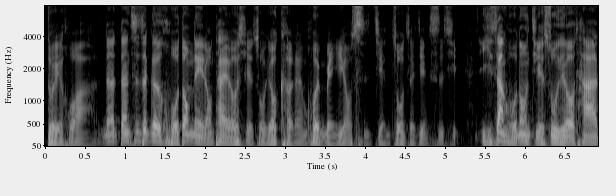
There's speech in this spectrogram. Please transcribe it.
对话。那但是这个活动内容他也有写说，有可能会没有时间做这件事情。以上活动结束以后，他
